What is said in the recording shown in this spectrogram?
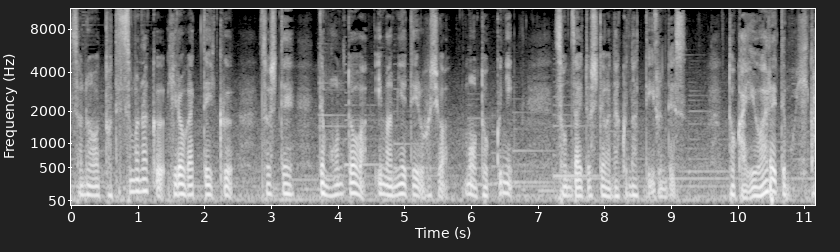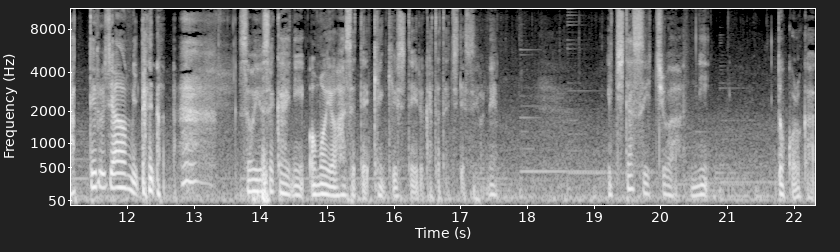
そのとてつもなく広がっていく。そしてでも本当は今見えている星はもうとっくに存在としてはなくなっているんです。とか言われても光ってるじゃんみたいな。そういう世界に思いを馳せて研究している方たちですよね。1+1 は2どころか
